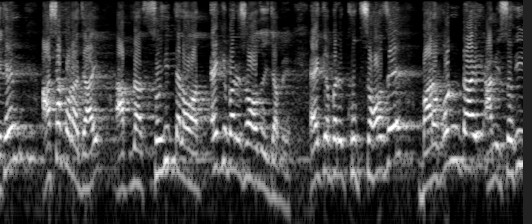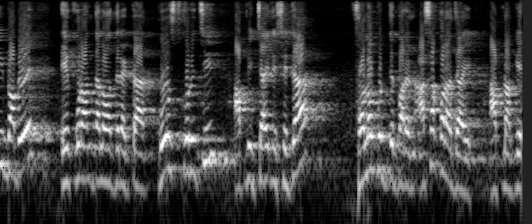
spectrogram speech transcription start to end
দেখেন, আশা করা যায় আপনার সহি তেলাওয়াত একেবারে সহজ হয়ে যাবে। একেবারে খুব সহজে বারো ঘন্টায় আমি সহিভাবে এই কোরআন তেলাওয়াতের একটা কোর্স করেছি। আপনি চাইলে সেটা ফলো করতে পারেন। আশা করা যায় আপনাকে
